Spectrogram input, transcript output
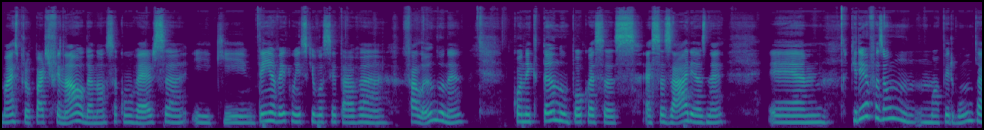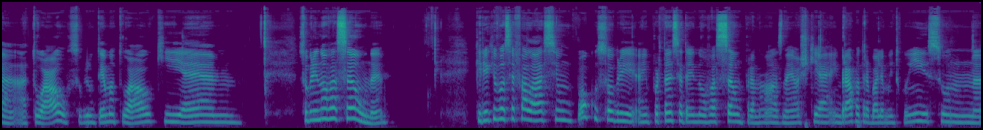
mais para a parte final da nossa conversa e que tem a ver com isso que você estava falando, né? Conectando um pouco essas, essas áreas, né? É, queria fazer um, uma pergunta atual sobre um tema atual que é sobre inovação, né? Queria que você falasse um pouco sobre a importância da inovação para nós, né? Eu acho que a Embrapa trabalha muito com isso. Na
